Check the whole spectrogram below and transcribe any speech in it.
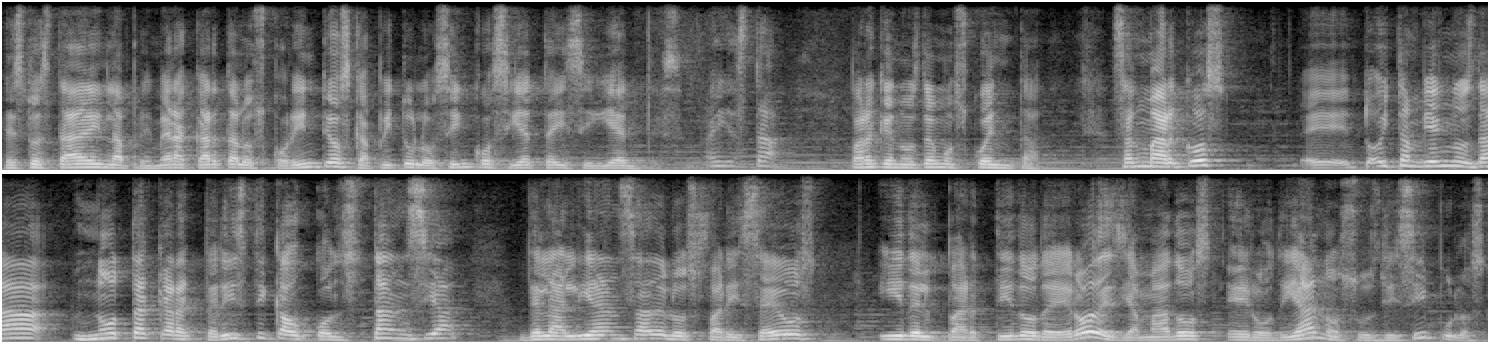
Esto está en la primera carta a los Corintios capítulo 5, 7 y siguientes. Ahí está, para que nos demos cuenta. San Marcos eh, hoy también nos da nota característica o constancia de la alianza de los fariseos y del partido de Herodes, llamados herodianos, sus discípulos.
